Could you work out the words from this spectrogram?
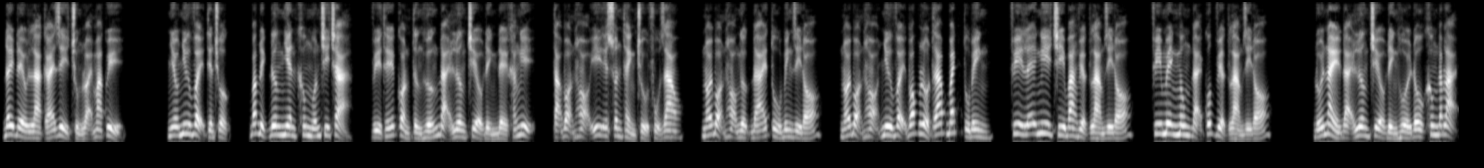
đây đều là cái gì chủng loại ma quỷ? Nhiều như vậy tiền chuộc, Bắc địch đương nhiên không muốn chi trả, vì thế còn từng hướng đại lương triều đình để kháng nghị, tạo bọn họ y xuân thành chủ phụ giao, nói bọn họ ngược đái tù binh gì đó, nói bọn họ như vậy bóc lột áp bách tù binh, phi lễ nghi chi bang việc làm gì đó, phi minh mông đại quốc việc làm gì đó. Đối này đại lương triều đình hồi đô không đáp lại.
